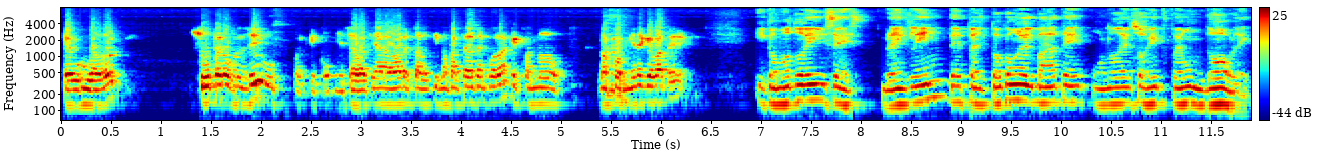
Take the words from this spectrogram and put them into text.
que un jugador súper ofensivo, porque comienza a batear ahora esta última parte de la temporada, que es cuando nos conviene que bate. Y como tú dices, Blake despertó con el bate, uno de esos hits fue un doble.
